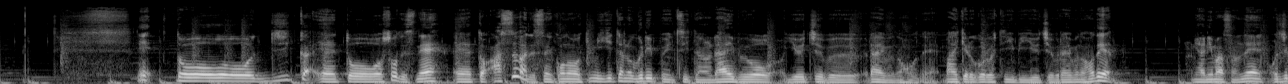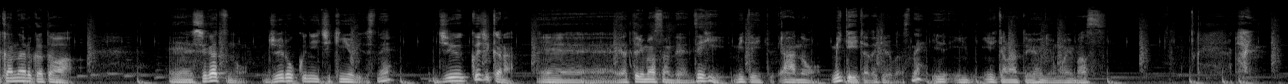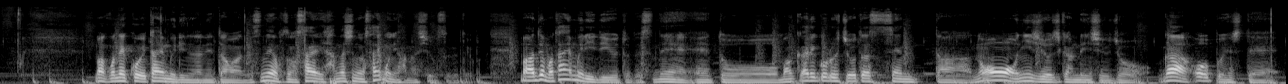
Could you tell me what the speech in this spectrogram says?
えっと、次回、えっと、そうですね。えっと、明日はですね、この右手のグリップについてのライブを YouTube ライブの方で、マイケルゴルフ TV YouTube ライブの方でやりますので、お時間のある方は、えー、4月の16日金曜日ですね、19時から、えー、やっておりますので、ぜひ見ていあの見ていただければですねい、いいかなというふうに思います。まあこうね、こういうタイムリーなネタはですね、その話の最後に話をするということ。まあでもタイムリーで言うとですね、えっ、ー、と、幕張ゴルフ調達センターの24時間練習場がオープンして、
